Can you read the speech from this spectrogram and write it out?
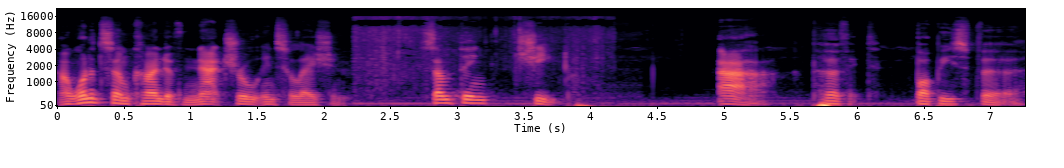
I wanted some kind of natural insulation. Something cheap. Ah, perfect. Boppy's fur.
